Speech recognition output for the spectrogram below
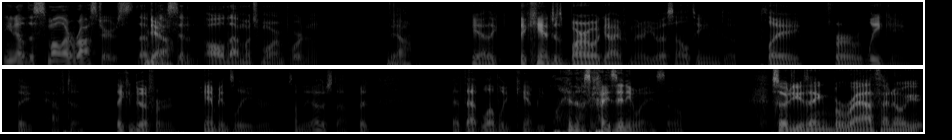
you know the smaller rosters, that Yeah. makes it all that much more important. Yeah. Yeah, they they can't just borrow a guy from their USL team to play for a league game. They have to. They can do it for Champions League or some of the other stuff, but at that level, you can't be playing those guys anyway. So So do you think Barath, I know you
